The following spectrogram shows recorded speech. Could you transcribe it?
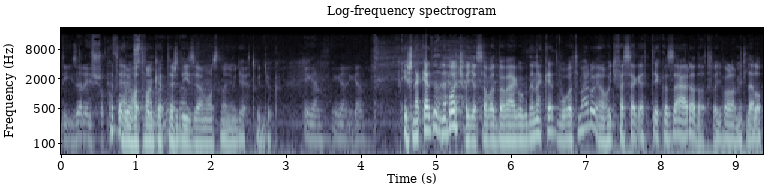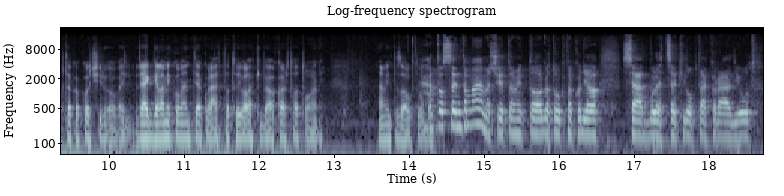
dízel és sok. Hát M62-es dízel mozdony, ugye tudjuk. Igen, igen, igen. És neked, ne bocs, hogy a szabadba vágok, de neked volt már olyan, hogy feszegették az áradat, vagy valamit leloptak a kocsiról, vagy reggel, amikor mentél, akkor láttad, hogy valaki be akart hatolni? Nem, mint az autóban. Hát azt szerintem elmeséltem itt a hallgatóknak, hogy a szádból egyszer kilopták a rádiót.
